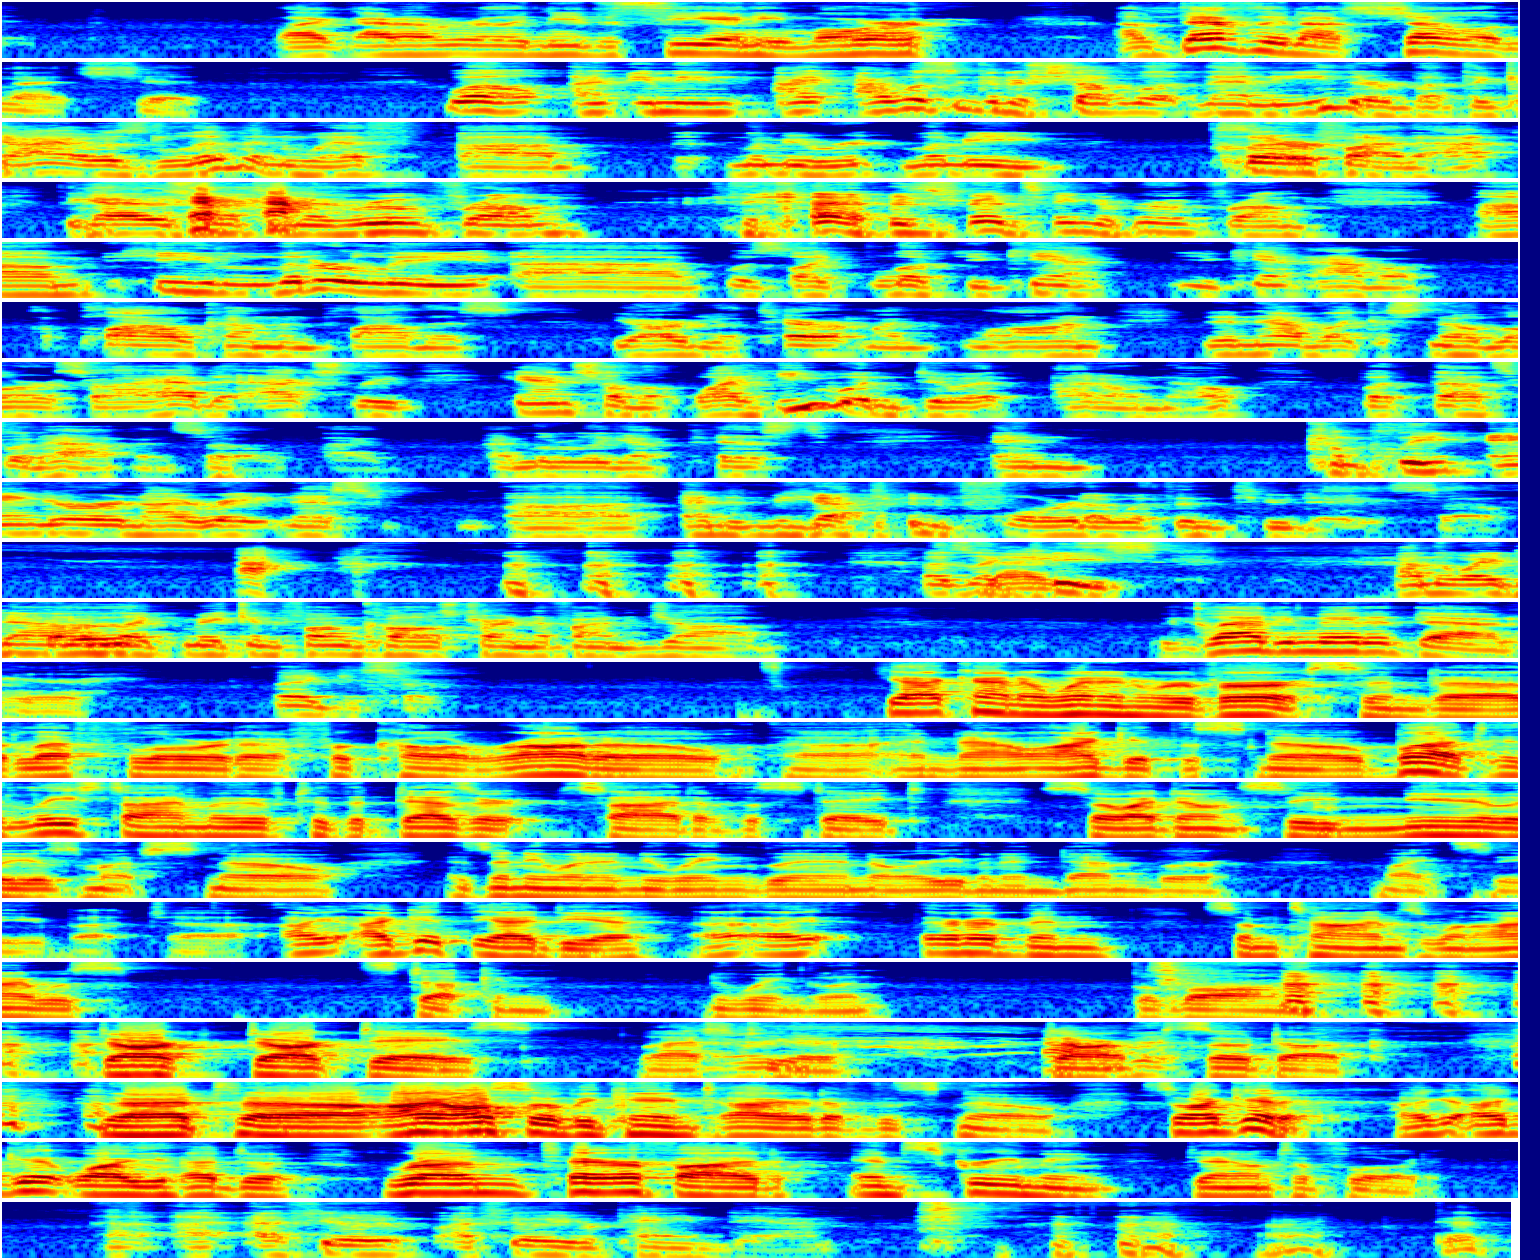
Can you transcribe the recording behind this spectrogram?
Like I don't really need to see anymore. I'm definitely not shoveling that shit. Well, I mean, I, I wasn't going to shovel it then either, but the guy I was living with, uh, let me re- let me clarify that the guy I was renting a room from, the guy I was renting a room from, um, he literally uh, was like, "Look, you can't you can't have a, a plow come and plow this yard. You'll tear up my lawn." He didn't have like a snowblower, so I had to actually hand shovel it. Why he wouldn't do it, I don't know. but that's what happened. So I, I literally got pissed and complete anger and irateness uh, ended me up in Florida within two days. So I was like, Nice. peace. On the way down. I'm like making phone calls trying to find a job. We're glad you made it down here. Thank you, sir. Yeah, I kind of went in reverse and uh, left Florida for Colorado, uh, and now I get the snow. But at least I moved to the desert side of the state, so I don't see nearly as much snow as anyone in New England or even in Denver might see. But uh, I, I get the idea. I, I, there have been some times when I was stuck in New England, the long, dark, dark days last year. Dark, so dark. That uh, I also became tired of the snow. So I get it. I, I get why you had to run terrified and screaming down to Florida. I, I feel I feel your pain, Dan. Yeah, all right, good.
